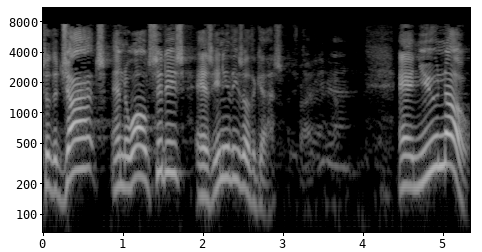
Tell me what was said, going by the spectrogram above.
to the giants and the walled cities as any of these other guys. And you know,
